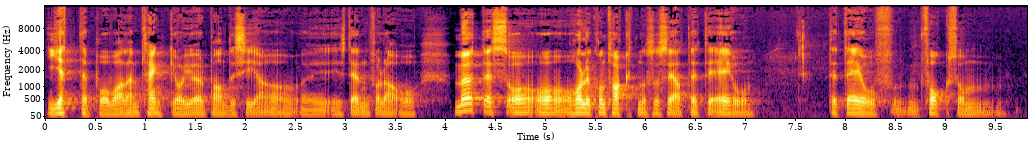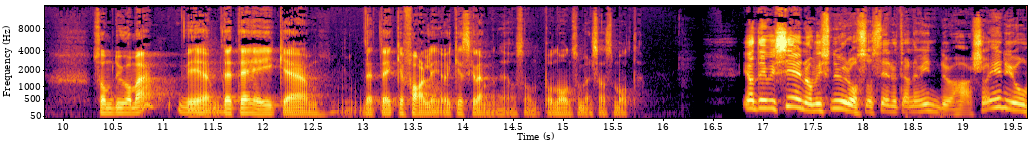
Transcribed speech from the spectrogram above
gjette på hva de tenker å gjøre på andre sida, istedenfor da å møtes og, og, holde kontakten og så si at dette er jo, dette er jo folk som som du og meg. Vi, dette, er ikke, dette, er ikke, farlig og ikke skremmende og sånn, på noen som helst måte. Ja, Det vi ser når vi snur oss og ser ut gjennom vinduet her, så er det jo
